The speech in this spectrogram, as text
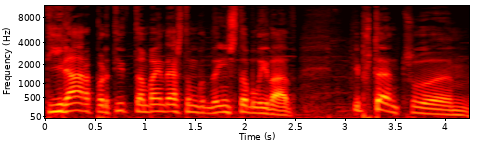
tirar partido também desta instabilidade. E portanto, hum,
